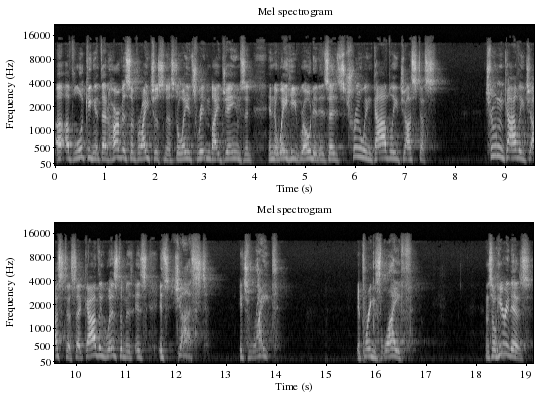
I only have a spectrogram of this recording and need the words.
uh, of looking at that harvest of righteousness, the way it's written by James and, and the way he wrote it, is that it's true and godly justice. True and godly justice, that godly wisdom is, is, is just, it's right, it brings life. And so here it is.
